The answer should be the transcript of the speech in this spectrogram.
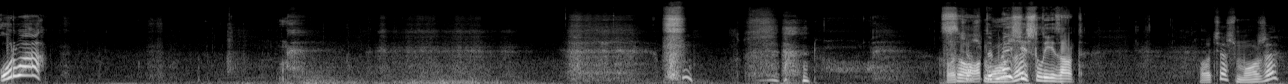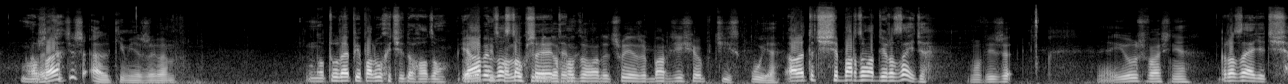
Kurwa! Co Chociaż ty może? myślisz, Lizard? Chociaż może? Ale Może? przecież Elki mierzyłem. No tu lepiej paluchy ci dochodzą. Ja bym został przy tym. dochodzą, ale czuję, że bardziej się obciskuje. Ale to ci się bardzo ładnie rozejdzie. Mówi, że nie, już właśnie Rozejdzie ci się.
